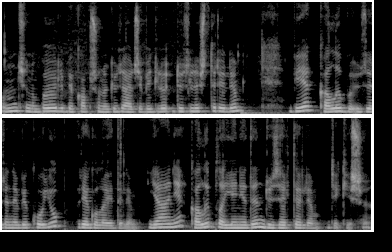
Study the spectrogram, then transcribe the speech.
Onun için böyle bir kapşonu güzelce bir düzleştirelim ve kalıbı üzerine bir koyup regula edelim. Yani kalıpla yeniden düzeltelim dikişi.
